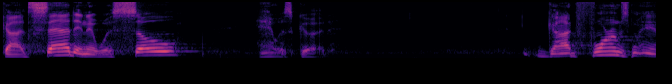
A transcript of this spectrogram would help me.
God said, and it was so, and it was good. God forms man,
